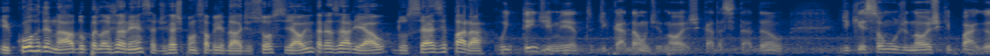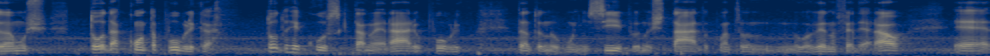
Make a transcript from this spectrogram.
e coordenado pela Gerência de Responsabilidade Social e Empresarial do SESI Pará. O entendimento de cada um de nós, cada cidadão, de que somos nós que pagamos toda a conta pública, todo recurso que está no erário público, tanto no município, no estado, quanto no governo federal, é,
